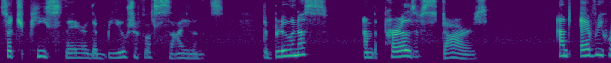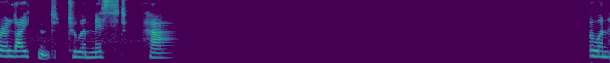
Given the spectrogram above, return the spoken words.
Such peace there, the beautiful silence, the blueness and the pearls of stars, and everywhere lightened to a mist half. and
